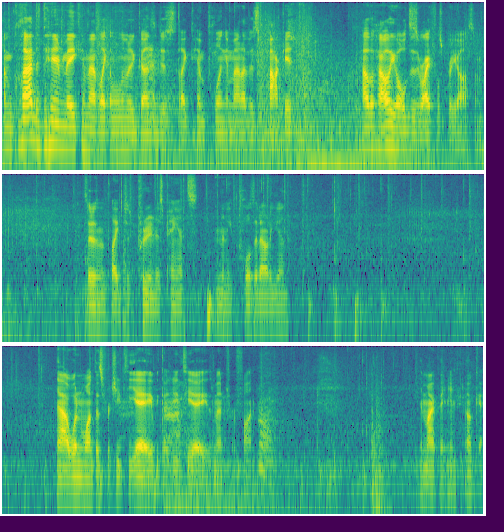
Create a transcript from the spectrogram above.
I'm glad that they didn't make him have like unlimited guns and just like him pulling them out of his pocket. How the how he holds his rifle's pretty awesome. So he doesn't like just put it in his pants and then he pulls it out again. Now I wouldn't want this for GTA because GTA is meant for fun. In my opinion. Okay.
